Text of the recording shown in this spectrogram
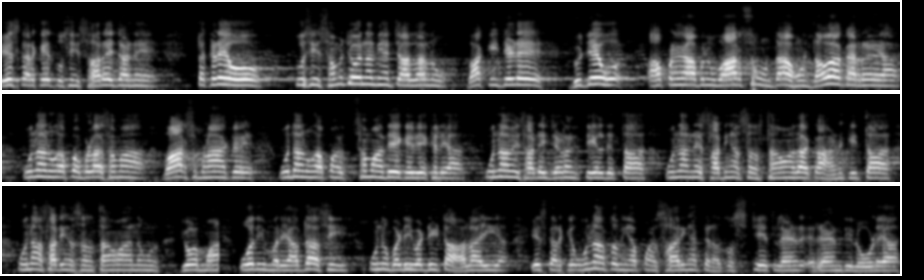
ਇਸ ਕਰਕੇ ਤੁਸੀਂ ਸਾਰੇ ਜਾਣੇ ਤਕੜੇ ਹੋ, ਤੁਸੀਂ ਸਮਝੋ ਇਹਨਾਂ ਦੀਆਂ ਚਾਲਾਂ ਨੂੰ। ਬਾਕੀ ਜਿਹੜੇ ਦੂਜੇ ਉਹ ਆਪਣੇ ਆਪ ਨੂੰ ਵਾਰਸ ਹੋਣ ਦਾ ਹੁਣ ਦਾਵਾ ਕਰ ਰਹੇ ਆ, ਉਹਨਾਂ ਨੂੰ ਆਪਾਂ ਬੜਾ ਸਮਾਂ ਵਾਰਸ ਬਣਾ ਕੇ, ਉਹਨਾਂ ਨੂੰ ਆਪਾਂ ਸਮਾਂ ਦੇ ਕੇ ਵੇਖ ਲਿਆ, ਉਹਨਾਂ ਵੀ ਸਾਡੇ ਜੜ੍ਹਾਂ 'ਚ ਤੇਲ ਦਿੱਤਾ, ਉਹਨਾਂ ਨੇ ਸਾਡੀਆਂ ਸੰਸਥਾਵਾਂ ਦਾ ਘਾਣ ਕੀਤਾ, ਉਹਨਾਂ ਸਾਡੀਆਂ ਸੰਸਥਾਵਾਂ ਨੂੰ ਜੋ ਮਾਂ- ਉਹਦੀ ਮਰਿਆਦਾ ਸੀ, ਉਹਨੂੰ ਬੜੀ ਵੱਡੀ ਢਾਲ ਆਈ ਆ, ਇਸ ਕਰਕੇ ਉਹਨਾਂ ਤੋਂ ਵੀ ਆਪਾਂ ਸਾਰੀਆਂ ਧਿਰਾਂ ਤੋਂ ਸੁਚੇਤ ਲੈਣ, ਰਹਿਣ ਦੀ ਲੋੜ ਆ,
